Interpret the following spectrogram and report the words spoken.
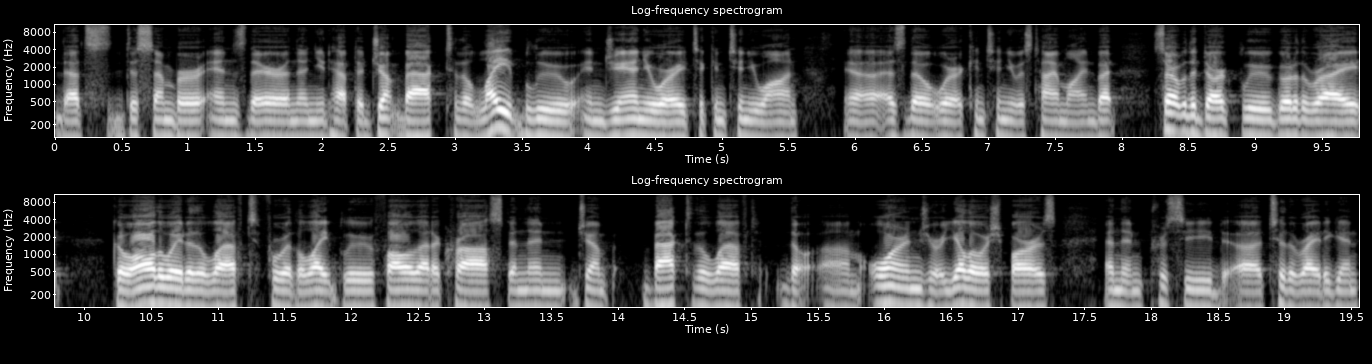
that's December, ends there, and then you'd have to jump back to the light blue in January to continue on uh, as though it were a continuous timeline. But start with the dark blue, go to the right, go all the way to the left for the light blue, follow that across, and then jump back to the left, the um, orange or yellowish bars, and then proceed uh, to the right again.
